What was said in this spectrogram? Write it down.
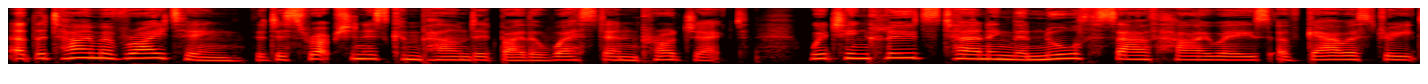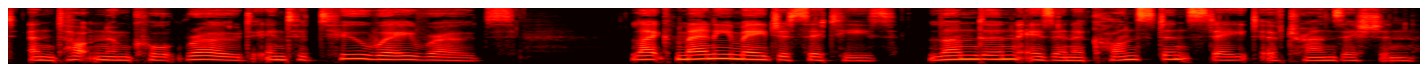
At the time of writing, the disruption is compounded by the West End project, which includes turning the north south highways of Gower Street and Tottenham Court Road into two way roads. Like many major cities, London is in a constant state of transition.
